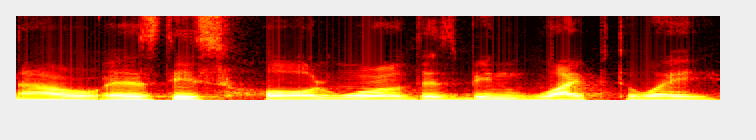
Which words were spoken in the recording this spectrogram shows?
Now, as this whole world has been wiped away,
